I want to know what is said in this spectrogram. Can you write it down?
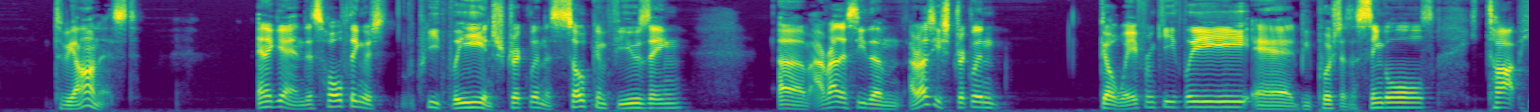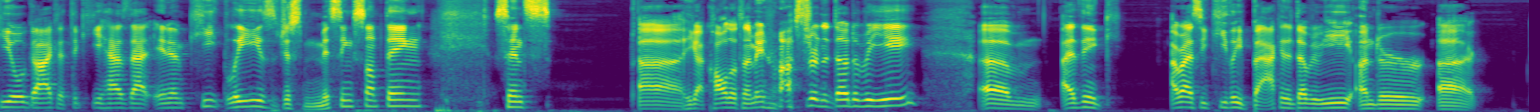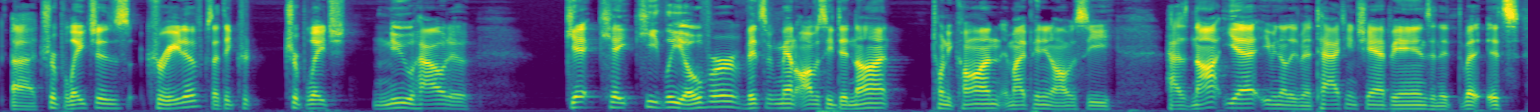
to be honest. And again, this whole thing with Keith Lee and Strickland is so confusing. Um, I'd rather see them. I'd rather see Strickland go away from Keith Lee and be pushed as a singles top heel guy because I think he has that in him. Keith Lee is just missing something since uh, he got called up to the main roster in the WWE. Um, I think I'd rather see Keith Lee back in the WWE under uh, uh, Triple H's creative because I think Triple H knew how to get Keith Lee over. Vince McMahon obviously did not. Tony Khan, in my opinion, obviously has not yet, even though they've been tag team champions. And it, but it's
